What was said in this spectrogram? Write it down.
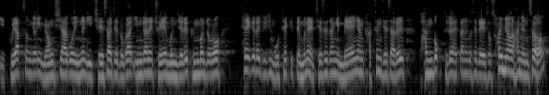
이 구약 성경이 명시하고 있는 이 제사 제도가 인간의 죄의 문제를 근본적으로 해결해 주지 못했기 때문에 제사장이 매년 같은 제사를 반복 드려야 했다는 것에 대해서 설명을 하면서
